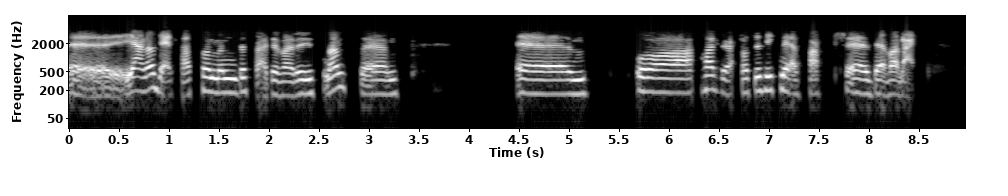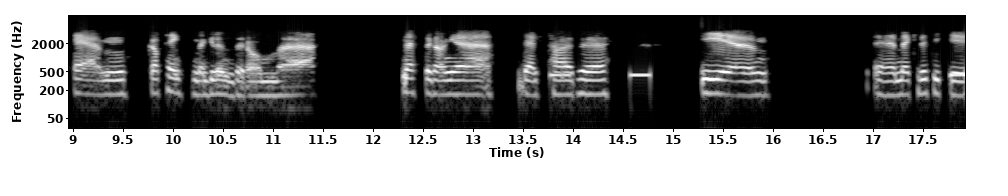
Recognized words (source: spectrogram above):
gjerne ha deltatt på, men dessverre være utenlands. og har hørt at du fikk nedfart, det var leit. Um, skal tenke meg grundig om neste gang jeg deltar i Eh, med kritikk i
